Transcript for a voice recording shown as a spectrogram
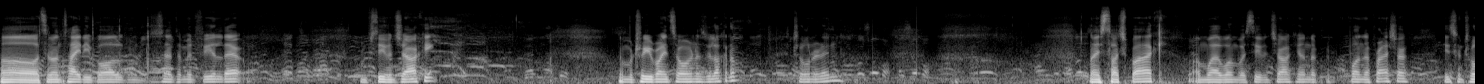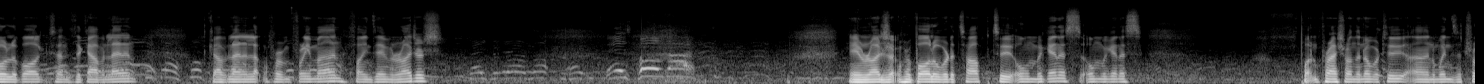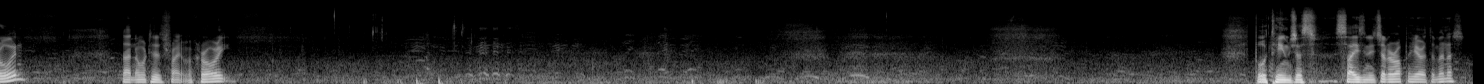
Oh, it's an untidy ball from centre midfield there from Stephen Sharkey. Number three, Brian Soren, as we look at him, throwing it in. Nice touch back. And well won by Stephen Sharkey under, under pressure. He's controlled the ball, sends it to Gavin Lennon. Gavin Lennon looking for a free man, finds Eamon Rogers. Eamon Rogers looking for a ball over the top to Owen McGuinness. Owen McGuinness putting pressure on the number two and wins the throw in. That number two is Frank McCrory. Both teams just sizing each other up here at the minute.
